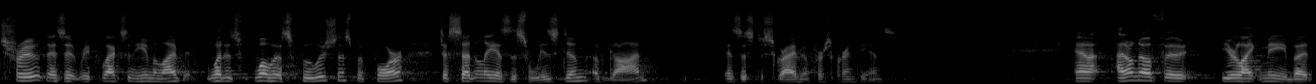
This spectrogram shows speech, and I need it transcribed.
truth as it reflects in the human life. What, is, what was foolishness before, just suddenly as this wisdom of God, as is described in 1 Corinthians. And I don't know if uh, you're like me, but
